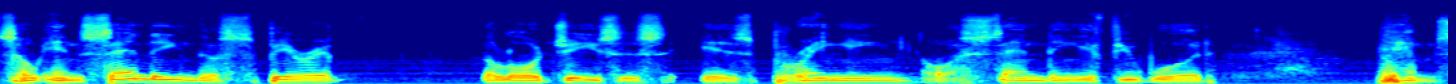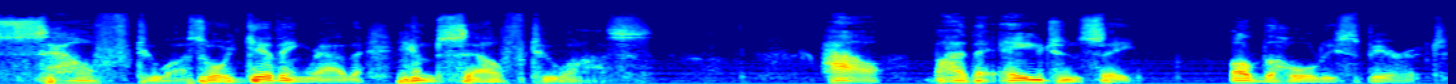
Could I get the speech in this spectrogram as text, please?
So, in sending the Spirit, the Lord Jesus is bringing or sending, if you would, Himself to us, or giving rather, Himself to us. How? By the agency of the Holy Spirit.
